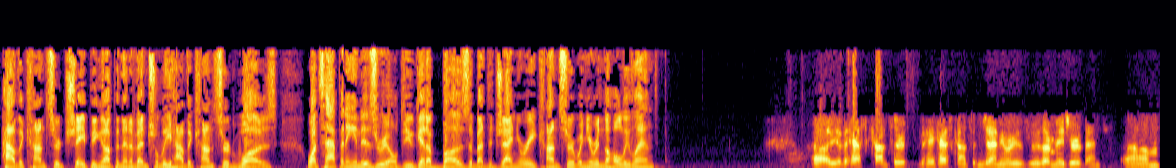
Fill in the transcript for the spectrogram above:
how the concert's shaping up and then eventually how the concert was. What's happening in Israel? Do you get a buzz about the January concert when you're in the Holy Land? Uh, yeah, the HASC concert, the HASC concert in January is, is our major event. Um,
